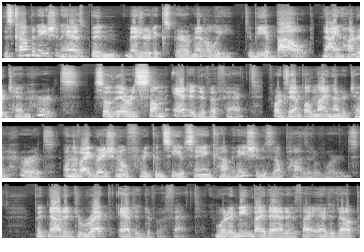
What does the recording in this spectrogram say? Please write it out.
This combination has been measured experimentally to be about 910 hertz. So there is some additive effect, for example, 910 hertz, on the vibrational frequency of saying combinations of positive words, but not a direct additive effect. And what I mean by that, if I added up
